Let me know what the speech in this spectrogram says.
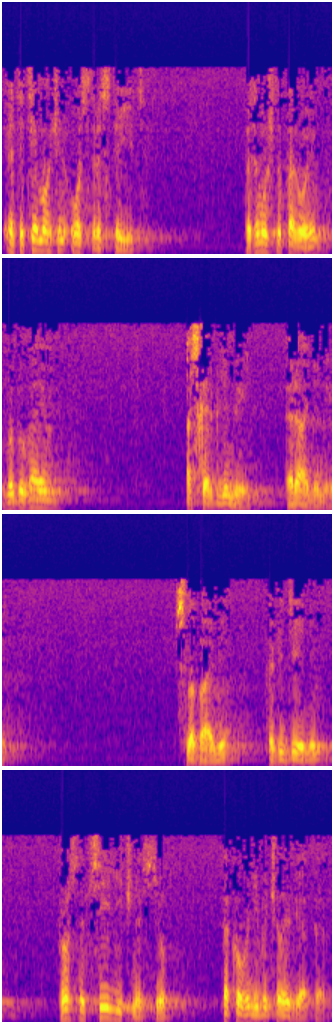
эта тема очень остро стоит, потому что порой мы бываем оскорблены, ранены словами, поведением, просто всей личностью какого-либо человека –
